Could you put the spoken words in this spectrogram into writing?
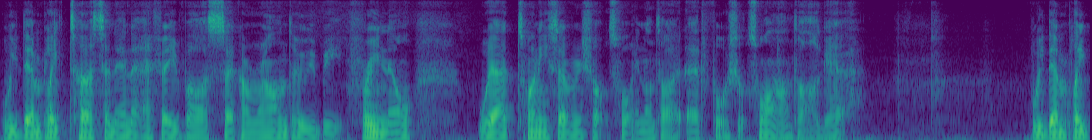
We then played Turton in the FA Vase second round, who we beat 3 0. We had 27 shots, 14 on target. They had 4 shots, 1 on target. We then played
